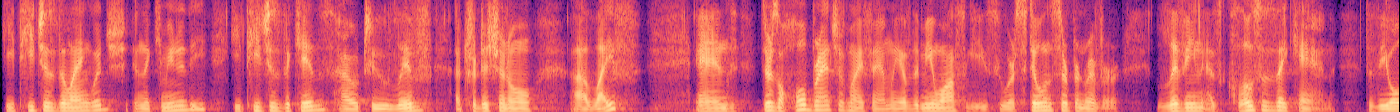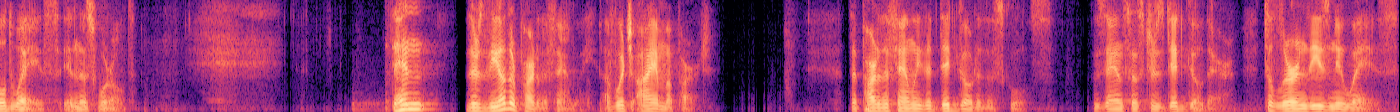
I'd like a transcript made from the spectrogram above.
He teaches the language in the community. He teaches the kids how to live a traditional uh, life. And there's a whole branch of my family, of the Miawasagis, who are still in Serpent River, living as close as they can to the old ways in this world. Then there's the other part of the family, of which I am a part. The part of the family that did go to the schools, whose ancestors did go there to learn these new ways.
